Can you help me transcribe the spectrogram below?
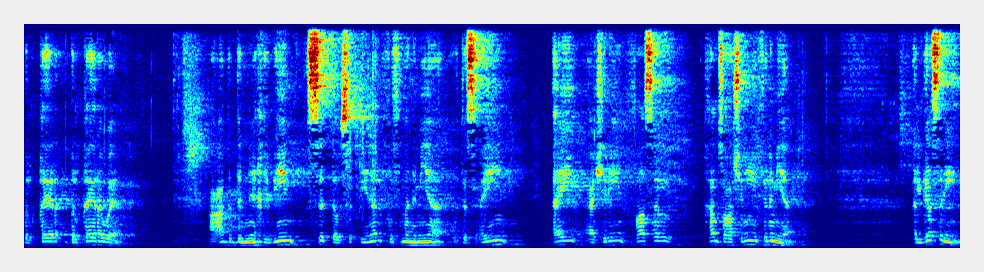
بالقير بالقيروان عدد الناخبين 66890 أي 20.25% القصرين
